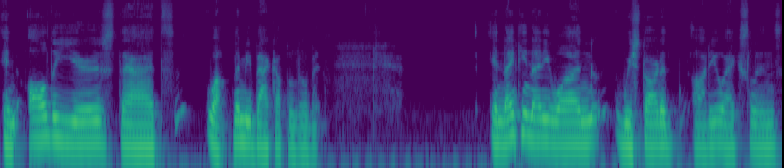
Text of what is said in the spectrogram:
In all the years that, well, let me back up a little bit in 1991, we started Audio Excellence,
